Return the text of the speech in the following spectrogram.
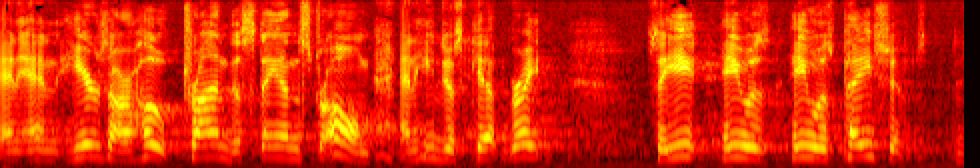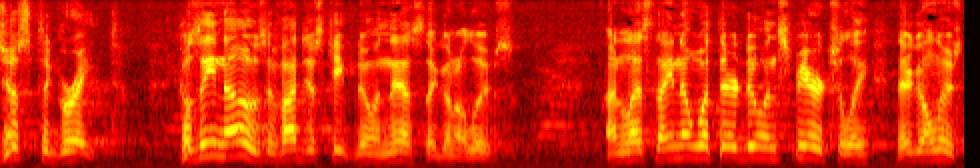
And, and here's our hope, trying to stand strong. And he just kept grating. See, he, he, was, he was patient just to grate. Because he knows if I just keep doing this, they're going to lose. Unless they know what they're doing spiritually, they're going to lose.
